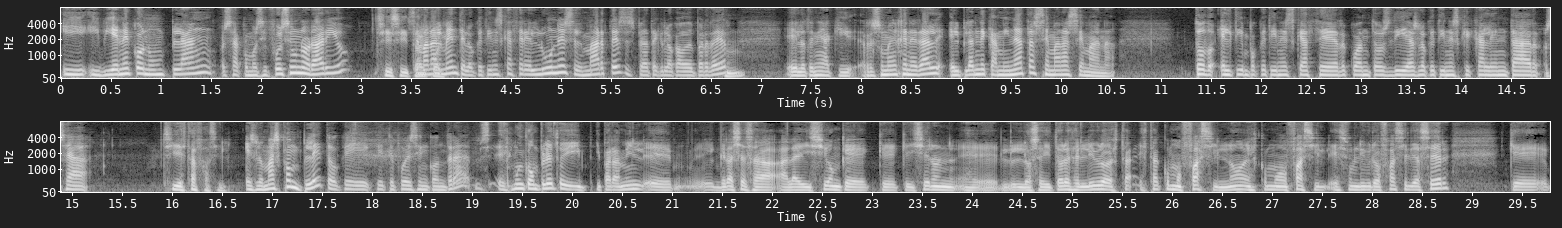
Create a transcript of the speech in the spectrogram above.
y, y viene con un plan, o sea, como si fuese un horario Sí, sí, semanalmente, lo que tienes que hacer el lunes, el martes, espérate que lo acabo de perder, Mm. eh, lo tenía aquí. Resumen general, el plan de caminata semana a semana. Todo, el tiempo que tienes que hacer, cuántos días, lo que tienes que calentar, o sea, Sí, está fácil. es lo más completo que, que te puedes encontrar. Es muy completo y, y para mí, eh, gracias a, a la edición que, que- que hicieron eh, los editores del libro, está, está como fácil, ¿no? Es como fácil, es un libro fácil de hacer que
